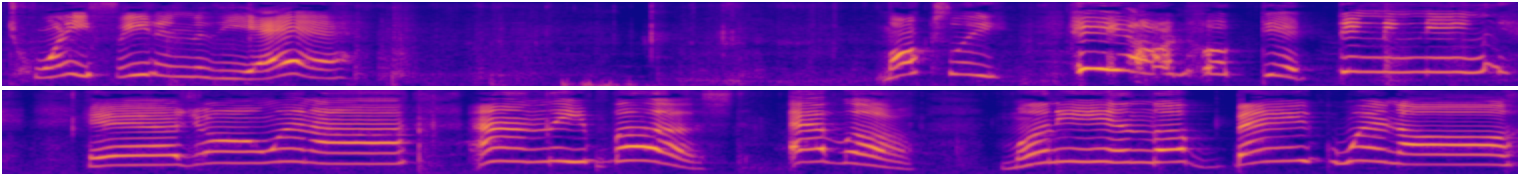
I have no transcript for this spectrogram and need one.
20 feet into the air. Moxley, he unhooked it. Ding, ding, ding. Here's your winner and the first ever Money in the Bank winner,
